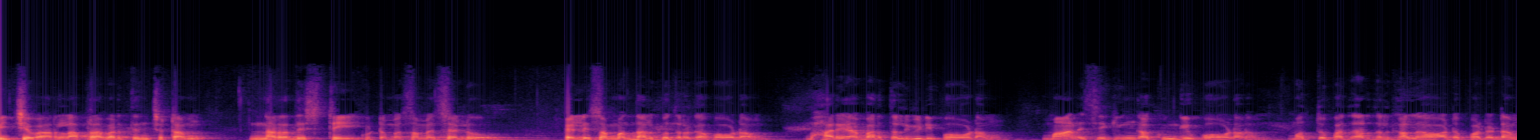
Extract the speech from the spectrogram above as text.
పిచ్చివారలా ప్రవర్తించటం నరదిష్టి కుటుంబ సమస్యలు పెళ్ళి సంబంధాలు కుదరకపోవడం భార్యాభర్తలు విడిపోవడం మానసికంగా కుంగిపోవడం మత్తు పదార్థాలకు అలవాటు పడడం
